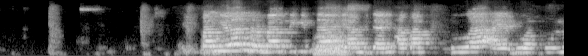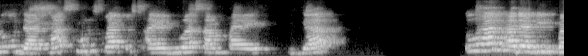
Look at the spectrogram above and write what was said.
Panggilan berbakti kita diambil dari Habak 2 ayat 20 dan Mazmur 100 ayat 2 sampai 3. Tuhan ada di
